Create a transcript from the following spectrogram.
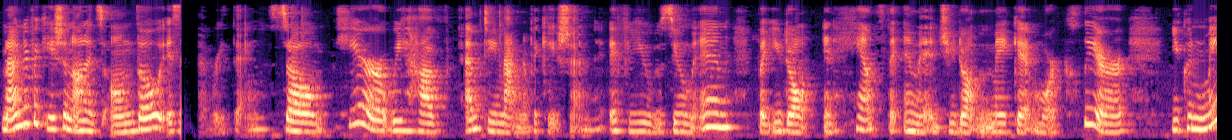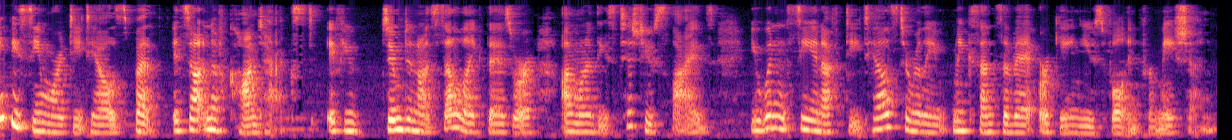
Magnification on its own, though, is everything. So here we have empty magnification. If you zoom in, but you don't enhance the image, you don't make it more clear, you can maybe see more details, but it's not enough context. If you zoomed in on a cell like this or on one of these tissue slides, you wouldn't see enough details to really make sense of it or gain useful information.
